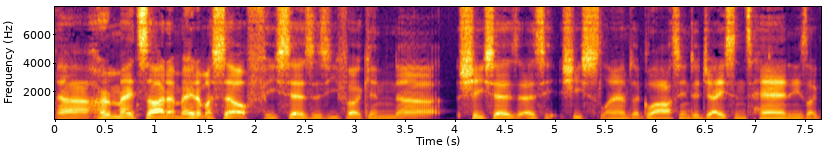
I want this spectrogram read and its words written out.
Uh, homemade cider, made it myself. He says as he fucking, uh, she says as he, she slams a glass into Jason's hand, and he's like,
